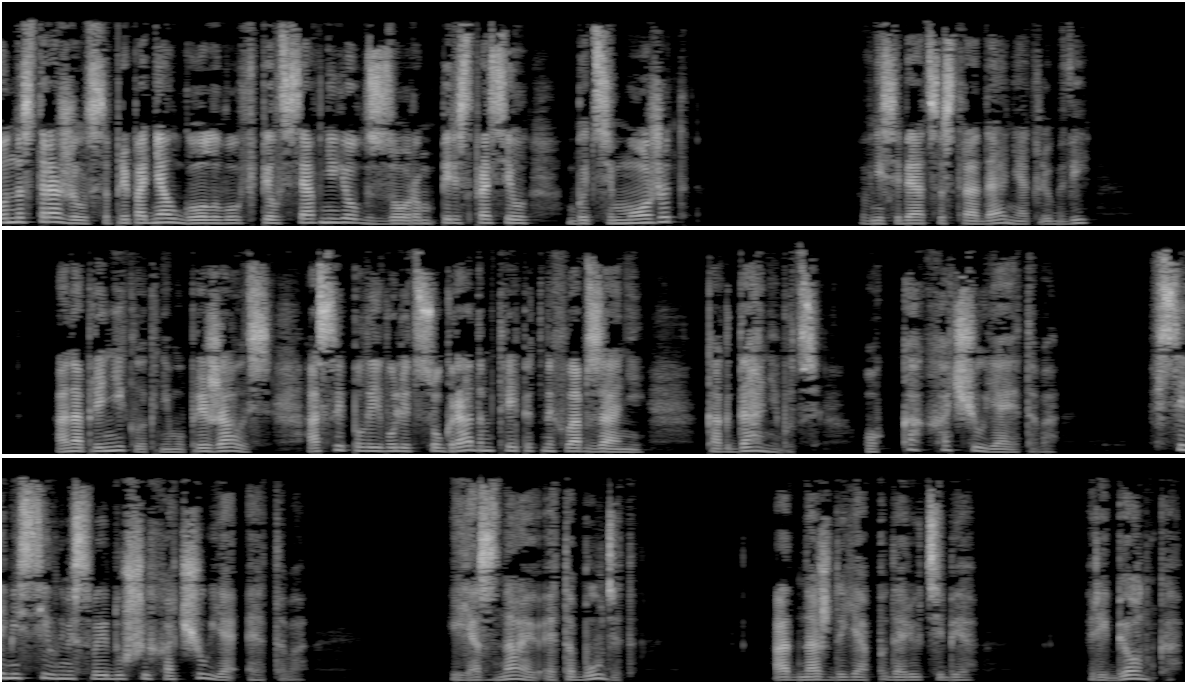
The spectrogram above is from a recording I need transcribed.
он насторожился, приподнял голову, впился в нее взором, переспросил «Быть может?» Вне себя от сострадания, от любви. Она приникла к нему, прижалась, осыпала его лицо градом трепетных лапзаний. «Когда-нибудь, о, как хочу я этого! Всеми силами своей души хочу я этого! И я знаю, это будет. Однажды я подарю тебе ребенка,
